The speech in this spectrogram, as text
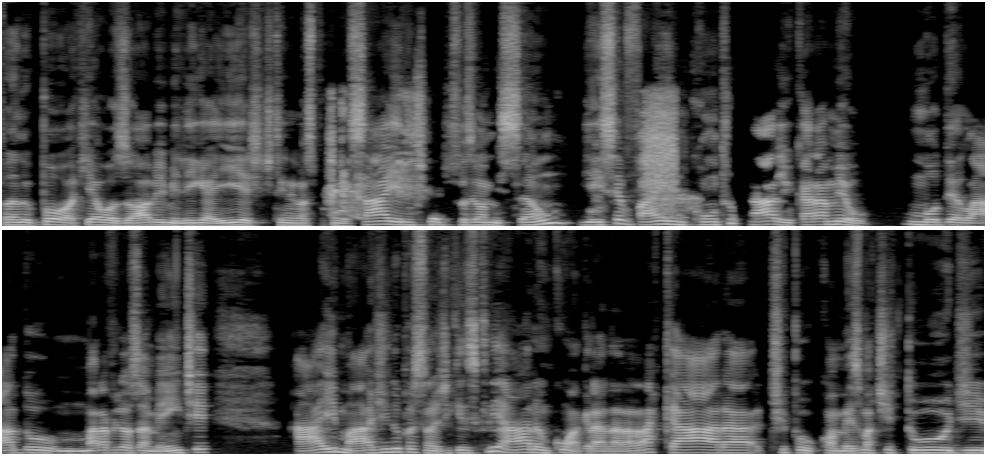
falando, pô, aqui é o Ozob, me liga aí, a gente tem negócio pra conversar, e ele te pede fazer uma missão, e aí você vai e encontra o cara, e o cara, meu, modelado maravilhosamente a imagem do personagem que eles criaram, com a granada na cara, tipo, com a mesma atitude,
